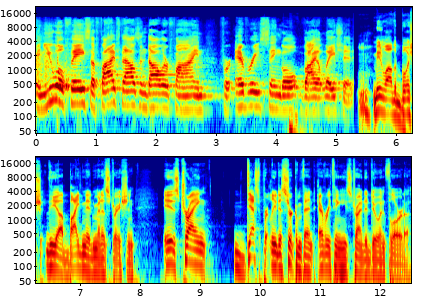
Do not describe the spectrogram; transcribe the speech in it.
And you will face a $5,000 fine for every single violation. Meanwhile, the Bush, the uh, Biden administration is trying desperately to circumvent everything he's trying to do in Florida.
